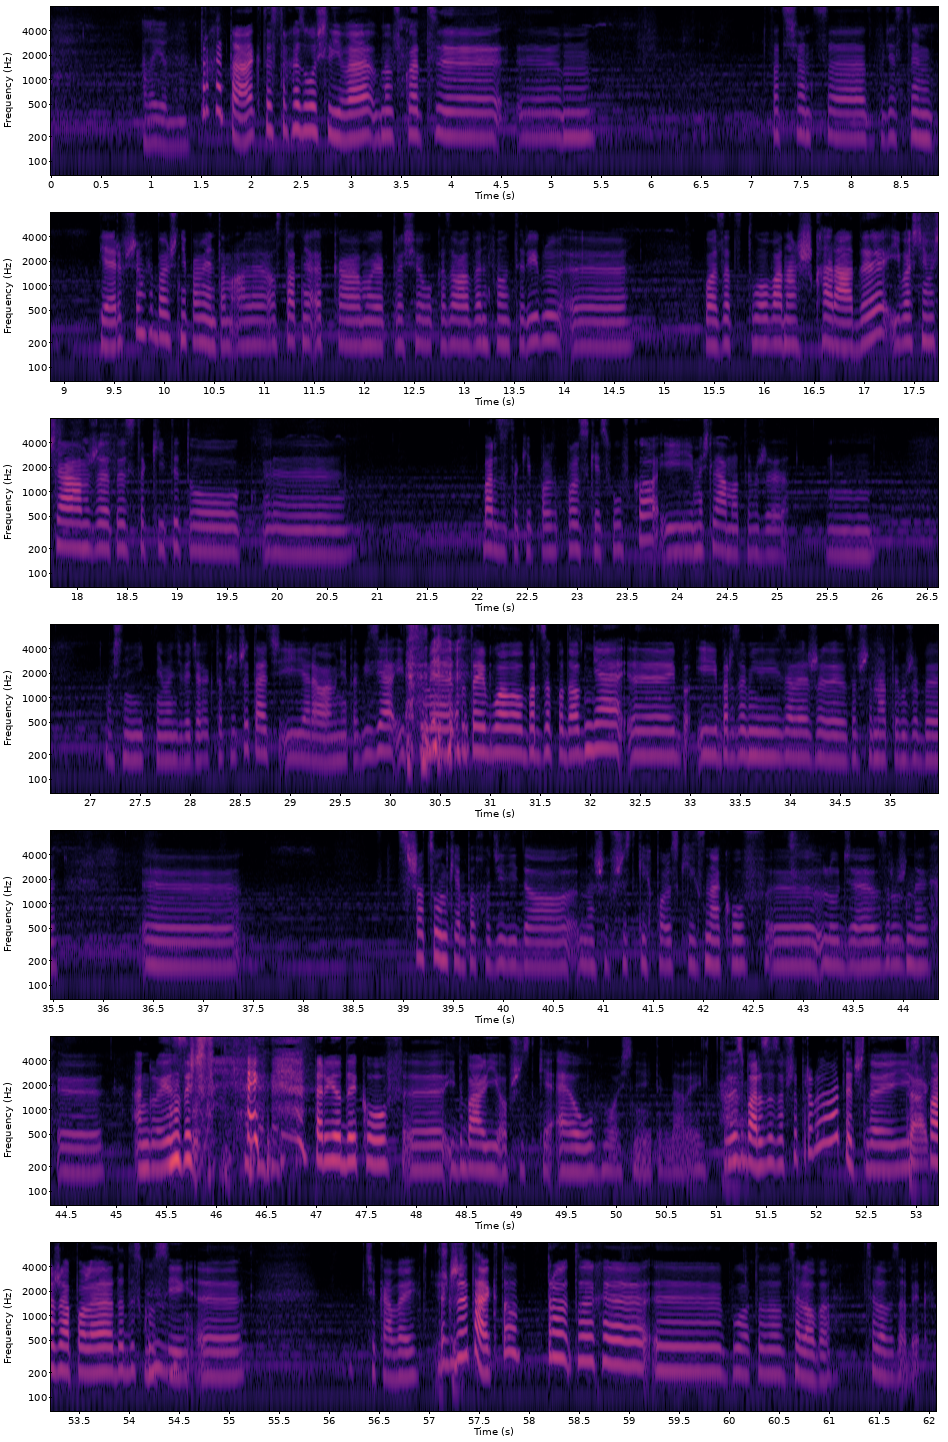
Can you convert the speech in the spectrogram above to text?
Ale jednak. Trochę tak, to jest trochę złośliwe. Na przykład yy, yy, w 2021 chyba już nie pamiętam, ale ostatnia epka moja, która się ukazała w Enfant Terrible yy, była zatytułowana Szkarady i właśnie myślałam, że to jest taki tytuł yy, bardzo takie pol polskie słówko i myślałam o tym, że yy, właśnie nikt nie będzie wiedział, jak to przeczytać i jarała mnie ta wizja i w sumie tutaj było bardzo podobnie yy, i bardzo mi zależy zawsze na tym, żeby yy, z szacunkiem podchodzili do naszych wszystkich polskich znaków yy, ludzie z różnych y, anglojęzycznych periodyków y, i dbali o wszystkie EU właśnie i tak dalej. To jest bardzo zawsze problematyczne i tak. stwarza pole do dyskusji. Mm ciekawej. Także tak, to tro, trochę yy, było to celowe, celowy zabieg.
